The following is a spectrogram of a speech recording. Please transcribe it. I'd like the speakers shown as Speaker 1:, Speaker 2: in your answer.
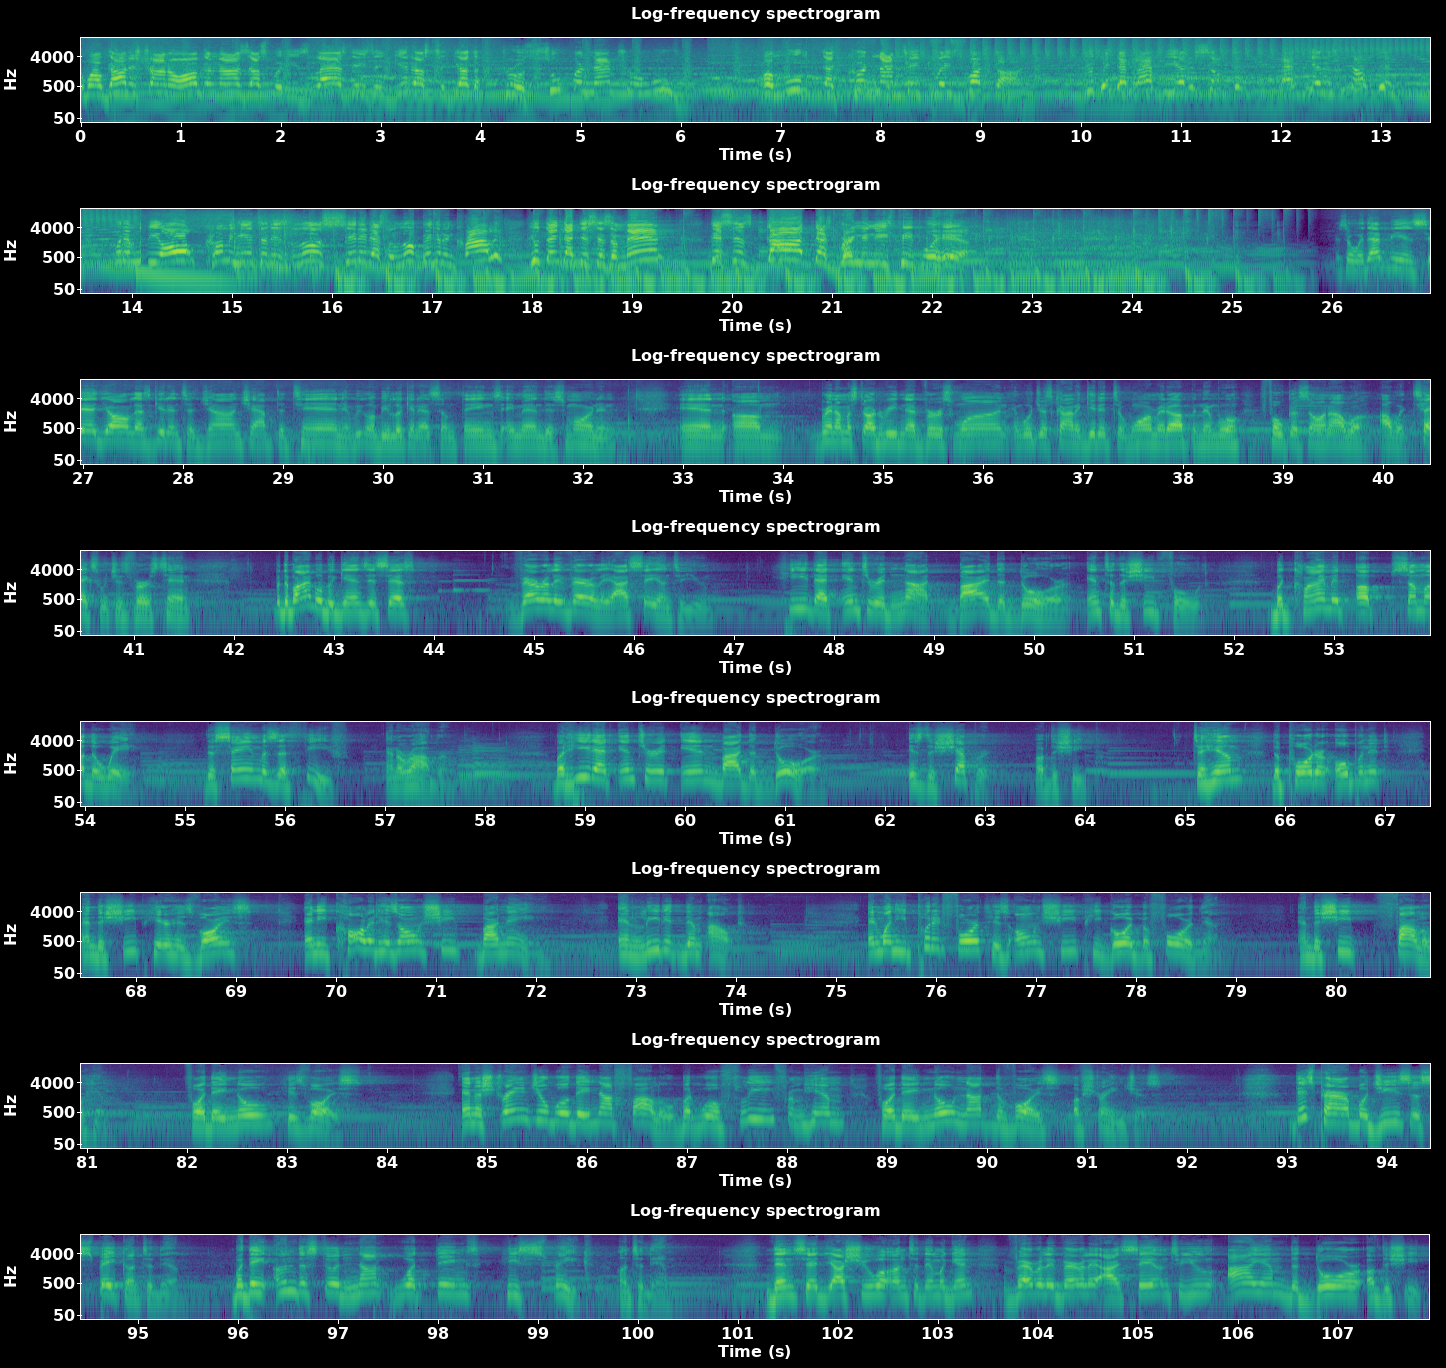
Speaker 1: And while God is trying to organize us for these last days and get us together through a supernatural movement, a movement that could not take place but God. You think that Lafayette is something? Lafayette is nothing. Them to be all coming here to this little city that's a little bigger than Crowley, you think that this is a man? This is God that's bringing these people here. So, with that being said, y'all, let's get into John chapter 10, and we're going to be looking at some things, amen, this morning. And, um, Brent, I'm going to start reading at verse 1, and we'll just kind of get it to warm it up, and then we'll focus on our, our text, which is verse 10. But the Bible begins, it says, Verily, verily, I say unto you, he that entereth not by the door into the sheepfold, but climbeth up some other way, the same as a thief and a robber. But he that entereth in by the door is the shepherd of the sheep. To him the porter openeth, and the sheep hear his voice, and he calleth his own sheep by name, and leadeth them out. And when he putteth forth his own sheep, he goeth before them, and the sheep follow him, for they know his voice and a stranger will they not follow, but will flee from him, for they know not the voice of strangers. This parable Jesus spake unto them, but they understood not what things he spake unto them. Then said Yeshua unto them again, Verily, verily, I say unto you, I am the door of the sheep.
